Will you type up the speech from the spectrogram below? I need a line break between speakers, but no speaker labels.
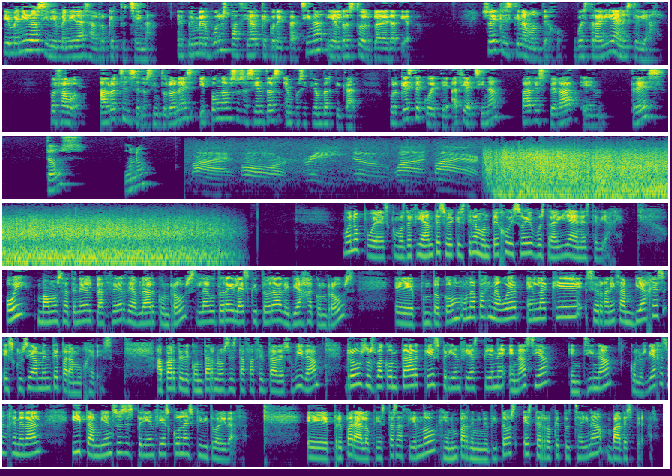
Bienvenidos y bienvenidas al Rocket to China, el primer vuelo espacial que conecta China y el resto del planeta Tierra. Soy Cristina Montejo, vuestra guía en este viaje. Por favor, abróchense los cinturones y pongan sus asientos en posición vertical, porque este cohete hacia China va a despegar en 3, 2, 1. Bueno, pues como os decía antes, soy Cristina Montejo y soy vuestra guía en este viaje. Hoy vamos a tener el placer de hablar con Rose, la autora y la escritora de viajaconrose.com, eh, una página web en la que se organizan viajes exclusivamente para mujeres. Aparte de contarnos esta faceta de su vida, Rose nos va a contar qué experiencias tiene en Asia, en China, con los viajes en general y también sus experiencias con la espiritualidad. Eh, prepara lo que estás haciendo, que en un par de minutitos este Rocket to China va a despegar.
